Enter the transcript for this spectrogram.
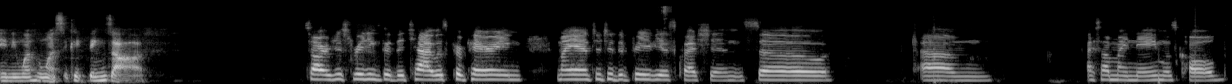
Anyone who wants to kick things off? Sorry, just reading through the chat, I was preparing my answer to the previous question. So um, I saw my name was called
